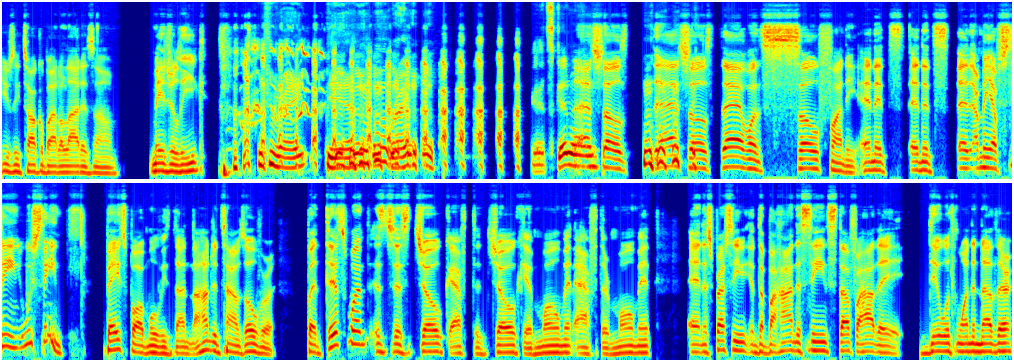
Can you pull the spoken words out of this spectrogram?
usually talk about a lot is um Major League. right. Yeah. right. It's a good one. That shows that shows that one's so funny, and it's and it's. And I mean, I've seen we've seen baseball movies done a hundred times over, but this one is just joke after joke and moment after moment, and especially the behind the scenes stuff of how they deal with one another,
